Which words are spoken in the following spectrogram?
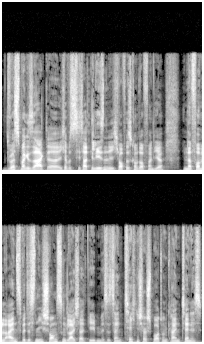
Du hast mal gesagt, äh, ich habe das Zitat gelesen, ich hoffe, es kommt auch von dir. In der Formel 1 wird es nie Chancengleichheit geben. Es ist ein technischer Sport und kein Tennis.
